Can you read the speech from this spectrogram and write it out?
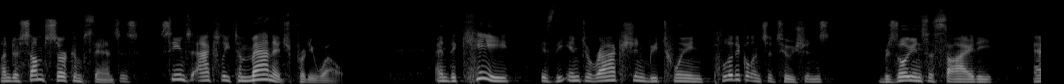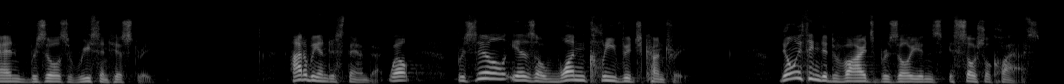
under some circumstances, seems actually to manage pretty well. And the key is the interaction between political institutions, Brazilian society, and Brazil's recent history. How do we understand that? Well, Brazil is a one cleavage country. The only thing that divides Brazilians is social class.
